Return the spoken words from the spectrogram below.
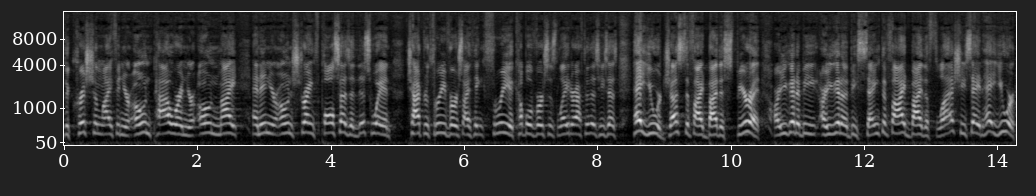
the Christian life in your own power and your own might and in your own strength, Paul says it this way in chapter 3, verse, I think, 3, a couple of verses later after this. He says, Hey, you were justified by the Spirit. Are you going to be, are you going to be sanctified by the flesh? He's saying, Hey, you were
